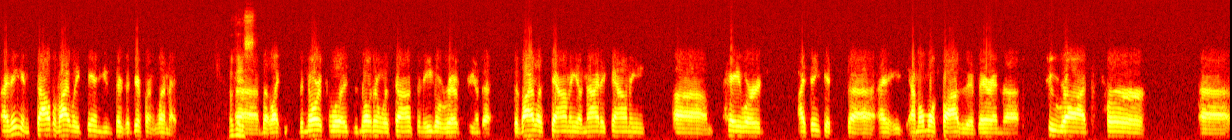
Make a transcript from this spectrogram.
I think in south of Highway 10, you, there's a different limit. Okay. Uh, but like the Northwoods, the northern Wisconsin, Eagle River, you know, the, the Vilas County, Oneida County, um, Hayward, I think it's, uh, I, I'm almost positive they're in the two rods per, uh,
